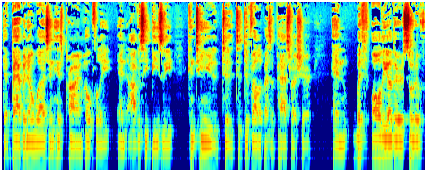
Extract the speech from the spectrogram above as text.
that Babineaux was in his prime, hopefully, and obviously Beasley continued to, to develop as a pass rusher. And with all the other sort of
